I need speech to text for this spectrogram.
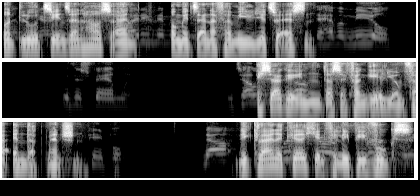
und lud sie in sein Haus ein, um mit seiner Familie zu essen. Ich sage Ihnen, das Evangelium verändert Menschen. Die kleine Kirche in Philippi wuchs.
